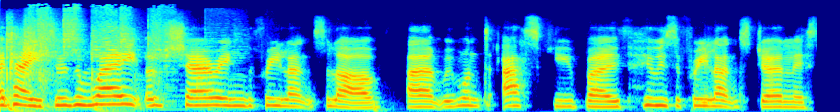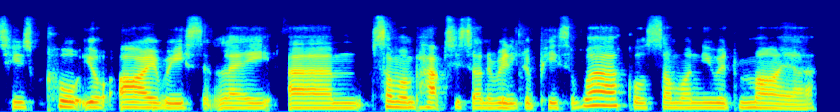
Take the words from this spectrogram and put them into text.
Okay, so as a way of sharing the freelance love, um, we want to ask you both who is a freelance journalist who's caught your eye recently? Um, someone perhaps who's done a really good piece of work or someone you admire.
